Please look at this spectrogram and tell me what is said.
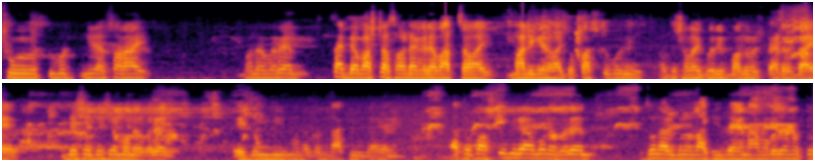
সুগুর টুকুর নিয়ে চড়াই, মনে করেন চারটা, পাঁচটা, ছয়টা করে বাচ্চা হয়। মালিকের হয়তো কষ্ট করি, হয়তো সবাই গরিব মানুষ, পেটের দায়ে। দেশে দেশে মনে করেন, এই জঙ্গলি মনে করেন, রাখি দেখেন এত কষ্ট করে মনে করেন, জোনারগুলো রাখি দেখেন আমাদের মতো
